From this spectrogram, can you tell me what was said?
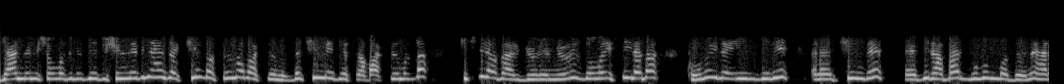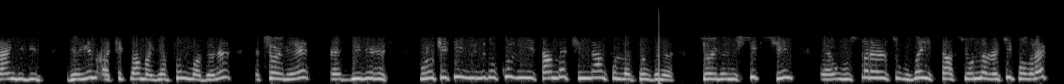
gelmemiş olabilir diye düşünülebilir. Ancak Çin basınına baktığımızda, Çin medyasına baktığımızda hiçbir haber göremiyoruz. Dolayısıyla da konuyla ilgili e, Çin'de e, bir haber bulunmadığını, herhangi bir yayın açıklama yapılmadığını söyleyebiliriz. Roketin 29 Nisan'da Çin'den fırlatıldığını söylemiştik. Çin e, uluslararası uzay istasyonuna rakip olarak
